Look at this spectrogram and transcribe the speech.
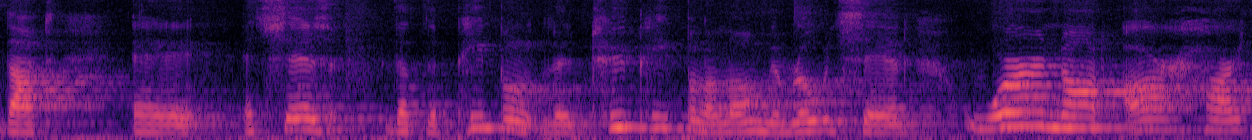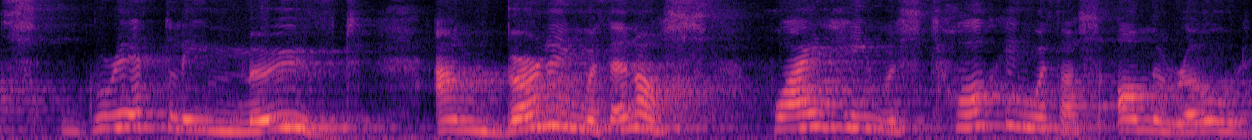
that uh, it says that the people, the two people along the road said, Were not our hearts greatly moved and burning within us while he was talking with us on the road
